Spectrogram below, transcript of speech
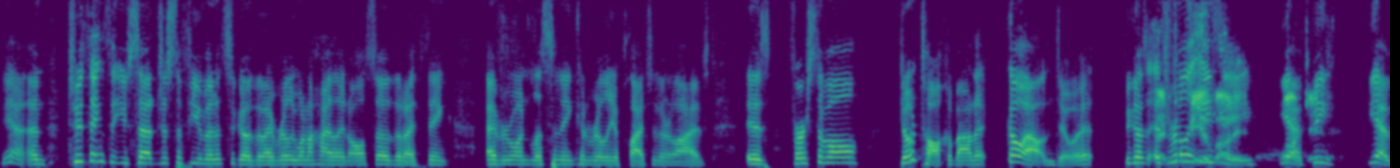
Yeah, and two things that you said just a few minutes ago that I really want to highlight also that I think everyone listening can really apply to their lives is first of all, don't talk about it. Go out and do it because it's really easy. It. Yeah, be yeah,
